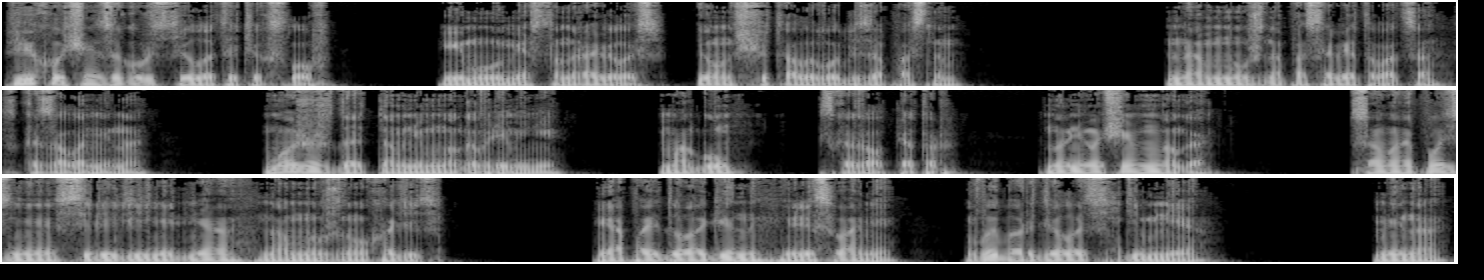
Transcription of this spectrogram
Вик очень загрустил от этих слов. Ему место нравилось, и он считал его безопасным. «Нам нужно посоветоваться», — сказала Мина. «Можешь дать нам немного времени?» «Могу», — сказал Петр. «Но не очень много. Самое позднее, в середине дня, нам нужно уходить. Я пойду один или с вами. Выбор делать не мне. Мина,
